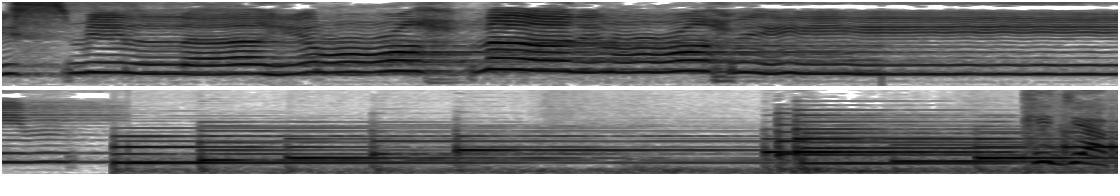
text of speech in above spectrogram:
بسم الله الرحمن الرحيم Hijab.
